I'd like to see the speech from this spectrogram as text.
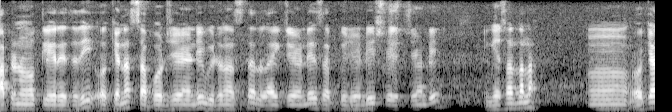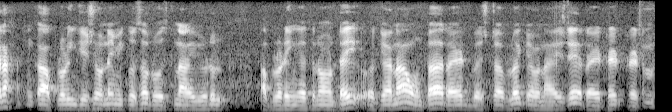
ఆఫ్టర్నూన్ క్లియర్ అవుతుంది. ఓకేనా? సపోర్ట్ చేయండి. వీడియో నచ్చితే లైక్ చేయండి సబ్స్క్రైబ్ చేయండి షేర్ చేయండి. ఇంకేం సంతనా ఓకేనా? ఇంకా అప్లోడింగ్ చేసి ఉన్నాయి మీకోసం. రోజుకి నాలుగు వీడియోలు అప్లోడింగ్ అవుతూనే ఉంటాయి. ఓకేనా? ఉంటా. రైట్ బెస్ట్ స్టాప్లో ఏమైనా డే రైట్ రైట్ రిటర్న్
